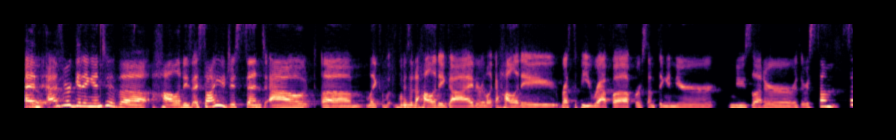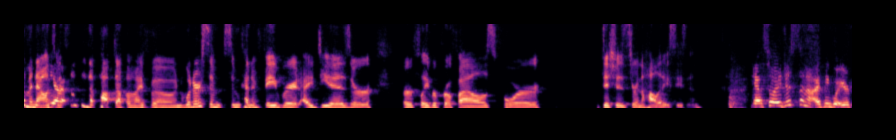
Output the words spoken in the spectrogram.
and as we're getting into the holidays, I saw you just sent out um like was it a holiday guide or like a holiday recipe wrap up or something in your newsletter? Or there was some some announcement, Yeah. something that popped up on my phone. What are some some kind of favorite ideas or or flavor profiles for dishes during the holiday season? Yeah, so I just sent out, I think what you're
